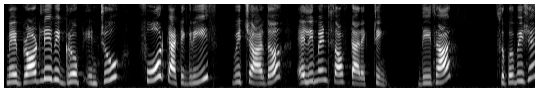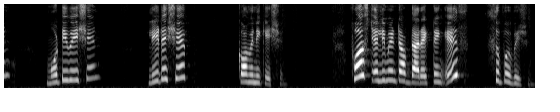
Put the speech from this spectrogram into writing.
may broadly be grouped into four categories which are the elements of directing. These are supervision, motivation, leadership, communication. First element of directing is supervision.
